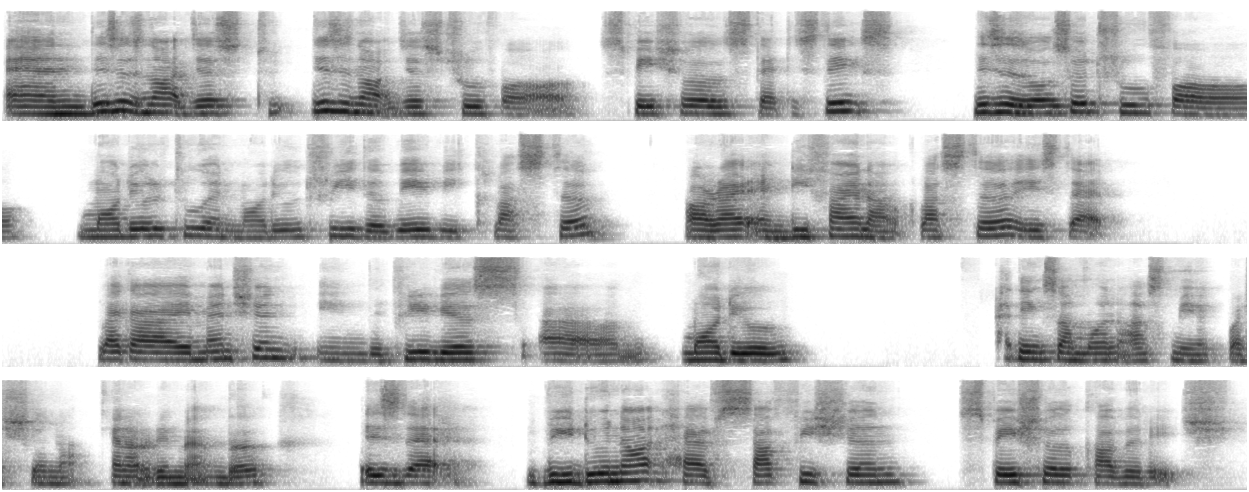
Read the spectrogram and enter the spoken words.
and this is not just this is not just true for spatial statistics. This is also true for module two and module three, the way we cluster, all right, and define our cluster is that, like I mentioned in the previous um, module, I think someone asked me a question, I cannot remember, is that we do not have sufficient spatial coverage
